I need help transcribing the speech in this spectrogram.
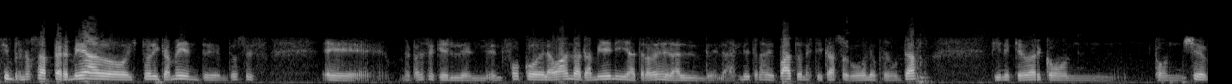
siempre nos ha permeado históricamente. Entonces eh, me parece que el, el- foco de la banda también y a través de, la- de las letras de Pato en este caso que vos lo preguntás tiene que ver con con lle-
